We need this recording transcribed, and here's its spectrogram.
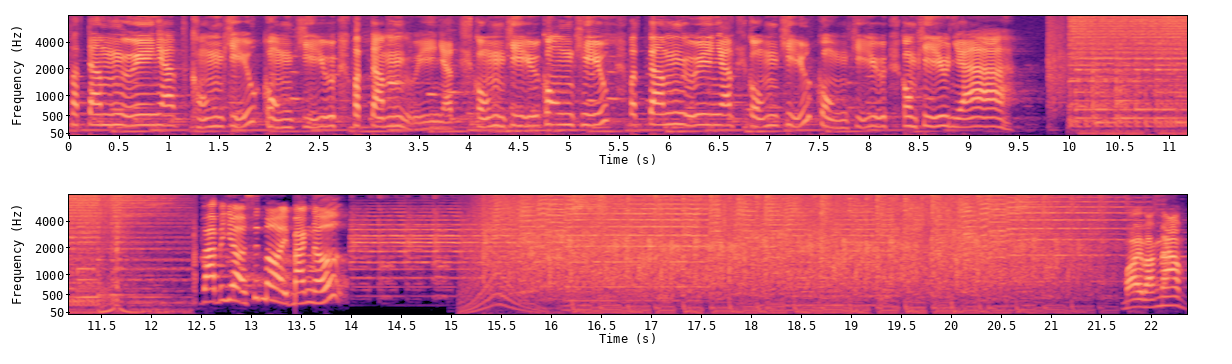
phát tâm người nhật không chịu không chịu phát tâm người nhật không chịu không chịu phát tâm người nhật không chịu không chịu không chịu nha Và bây giờ xin mời bạn nữ. Mời bạn nam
